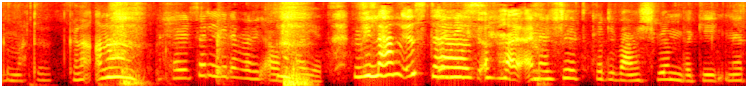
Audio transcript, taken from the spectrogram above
gemacht hat. Keine Ahnung. Der Zettel geht einfach nicht auf. Ah, jetzt. Wie lang ist Bin das? ich mal einer Schildkröte beim Schwimmen begegnet.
